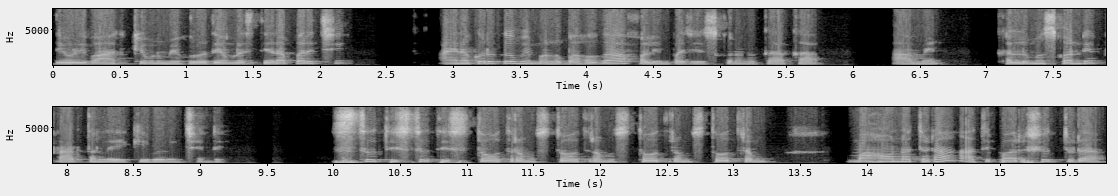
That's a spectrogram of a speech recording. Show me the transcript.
దేవుడి వాక్యమును మీ హృదయంలో స్థిరపరిచి ఆయన కొరకు మిమ్మల్ని బహుగా ఫలింపజేసుకును గాక. ఆమెన్. కళ్ళు మూసుకోండి ప్రార్థనలో ఏకీభవించండి. స్థుతి స్థుతి స్తోత్రం స్తోత్రం స్తోత్రం స్తోత్రం. మహోన్నతుడ అతి పరిశుద్ధుడా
